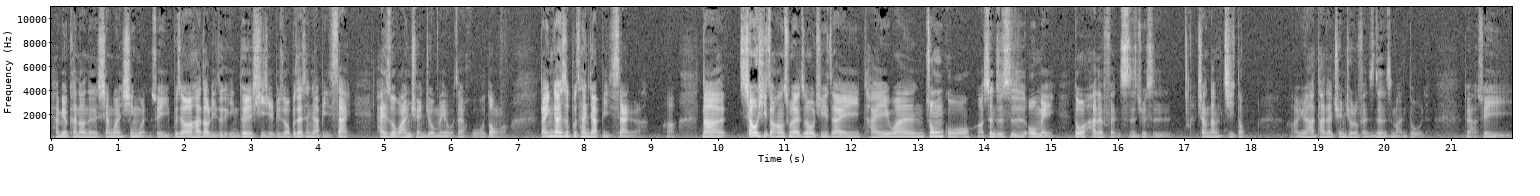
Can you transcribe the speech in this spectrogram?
还没有看到那个相关新闻，所以不知道他到底这个隐退的细节，比如说不再参加比赛，还是说完全就没有在活动哦？但应该是不参加比赛了啦。啊，那消息早上出来之后，其实，在台湾、中国啊，甚至是欧美，都有他的粉丝，就是相当激动啊，因为他他在全球的粉丝真的是蛮多的，对啊，所以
